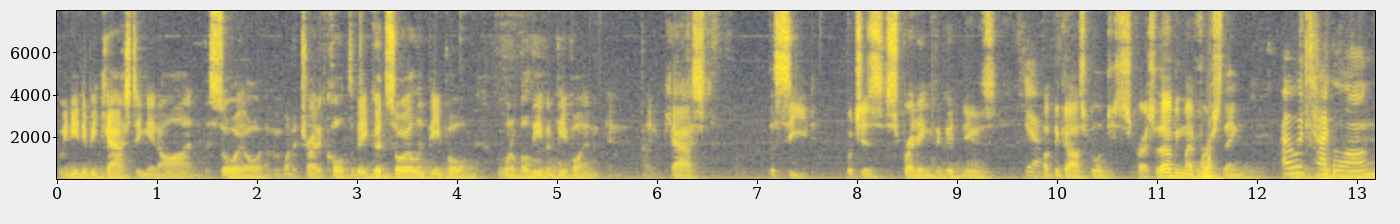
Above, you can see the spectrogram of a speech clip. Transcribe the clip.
We need to be casting it on the soil, and we want to try to cultivate good soil in people. We want to believe in people and, and cast the seed, which is spreading the good news Yeah. of the gospel of Jesus Christ. So that would be my first thing. I would tag along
